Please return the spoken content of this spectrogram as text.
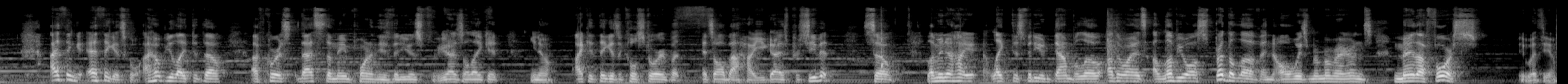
I think I think it's cool. I hope you liked it though. Of course, that's the main point of these videos for you guys to like it. You know, I can think it's a cool story, but it's all about how you guys perceive it. So let me know how you like this video down below. Otherwise, I love you all. Spread the love, and always remember, my friends, may the force be with you.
